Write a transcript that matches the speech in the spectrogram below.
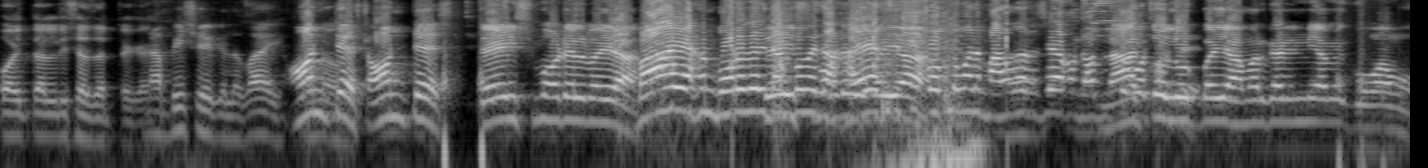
পঁয়তাল্লিশ হাজার টাকা। না বেশি হয়ে গেল ভাই। অন টেস্ট অন টেস্ট তেইশ মডেল ভাইয়া। ভাই এখন বড় গাড়ি দাম কমে। বর্তমানে বাংলাদেশে এখন না কমে ভাই আমার গাড়ি নিয়ে আমি ঘুমামো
